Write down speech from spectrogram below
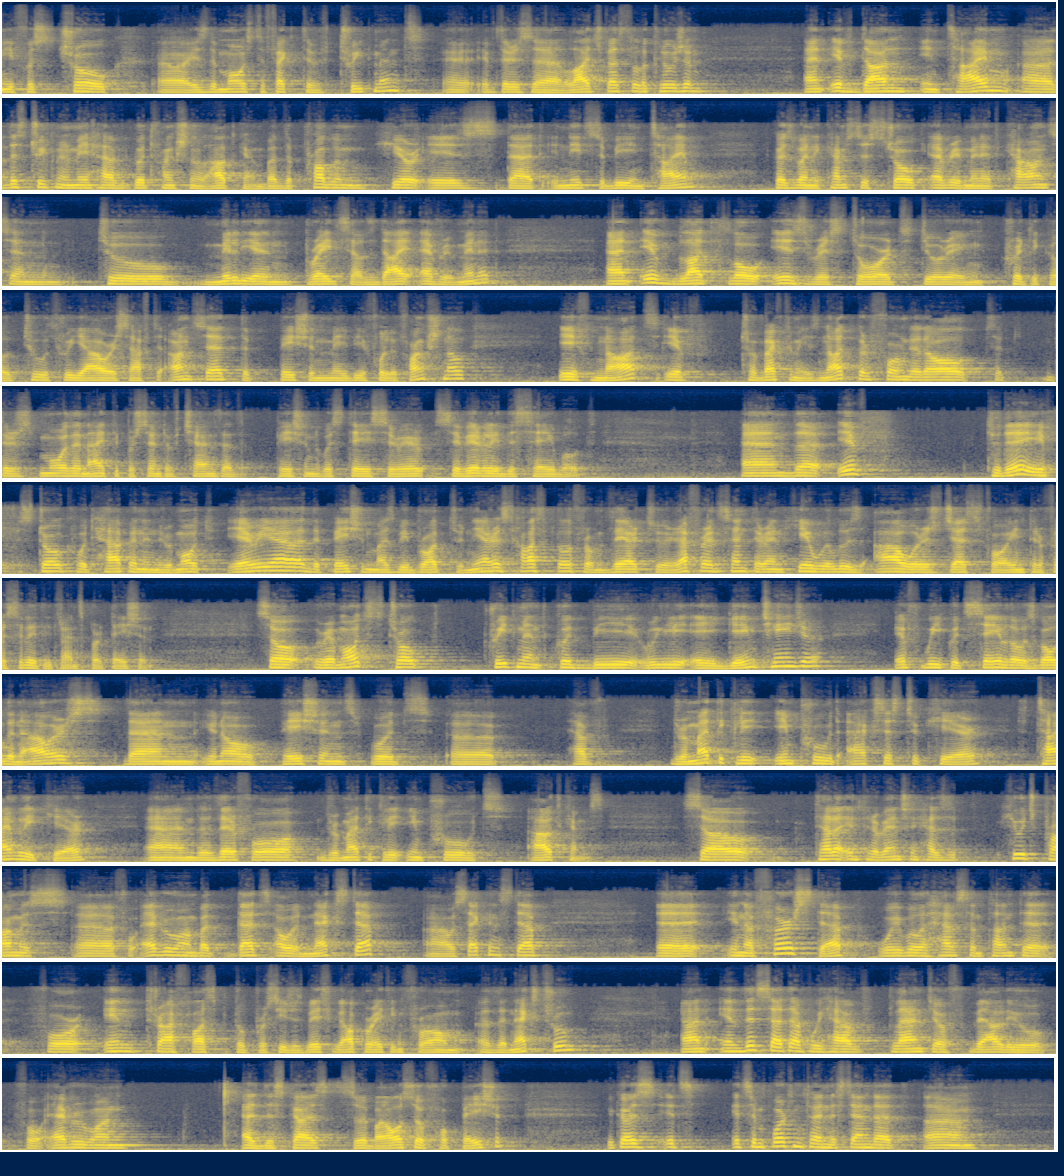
for stroke uh, is the most effective treatment uh, if there's a large vessel occlusion. And if done in time, uh, this treatment may have good functional outcome. But the problem here is that it needs to be in time because when it comes to stroke, every minute counts and 2 million brain cells die every minute. And if blood flow is restored during critical two, three hours after onset, the patient may be fully functional. If not, if thrombectomy is not performed at all, there's more than 90% of chance that the patient will stay severe, severely disabled. And uh, if today, if stroke would happen in remote area, the patient must be brought to nearest hospital, from there to a reference center, and here we lose hours just for interfacility transportation. So remote stroke treatment could be really a game changer. If we could save those golden hours, then you know patients would uh, have dramatically improved access to care, to timely care, and therefore dramatically improved outcomes. So teleintervention has a huge promise uh, for everyone, but that's our next step. Our second step, uh, in a first step, we will have Sentante for intra-hospital procedures, basically operating from uh, the next room. And in this setup, we have plenty of value for everyone, as discussed, but also for patient, because it's it's important to understand that um,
